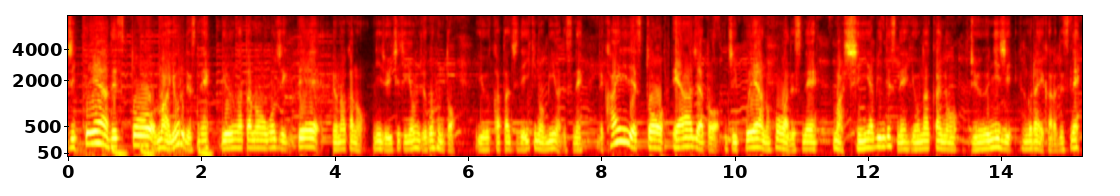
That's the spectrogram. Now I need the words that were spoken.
ジップエアですと、まあ夜ですね、夕方の5時で夜中の21時45分という形で、行きの便はですね、で、帰りですと、エアアジアとジップエアの方はですね、まあ深夜便ですね、夜中の12時ぐらいからですね、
